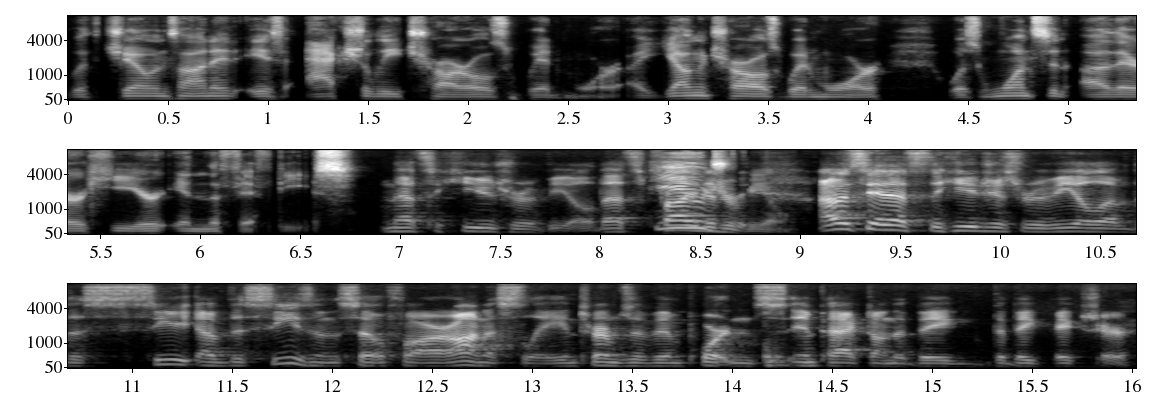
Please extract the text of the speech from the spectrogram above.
with Jones on it is actually Charles Widmore. A young Charles Widmore was once an other here in the 50s. And that's a huge reveal. That's huge the, reveal. I would say that's the hugest reveal of the se- of the season so far, honestly, in terms of importance, impact on the big the big picture.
